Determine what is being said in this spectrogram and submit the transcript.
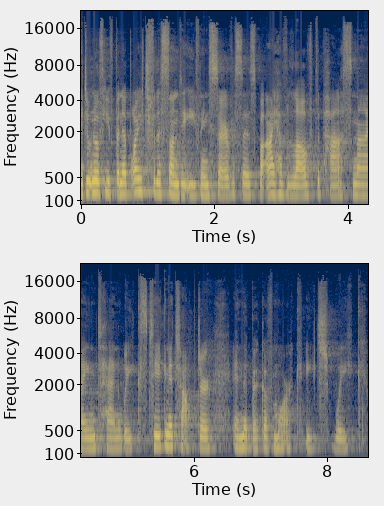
I don't know if you've been about for the Sunday evening services, but I have loved the past nine, ten weeks, taking a chapter in the book of Mark each week.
